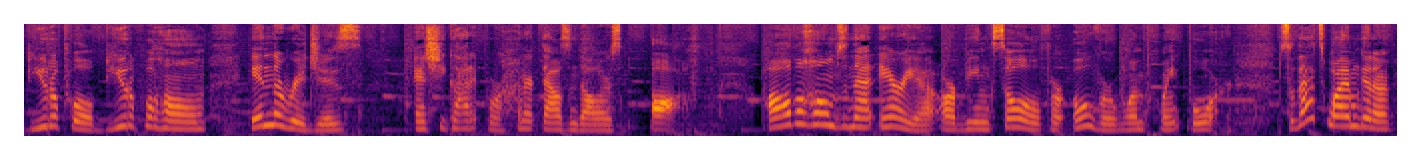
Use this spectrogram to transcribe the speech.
beautiful, beautiful home in the Ridges, and she got it for $100,000 off. All the homes in that area are being sold for over 1.4. So that's why I'm going to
